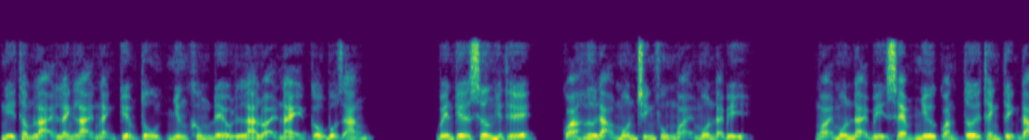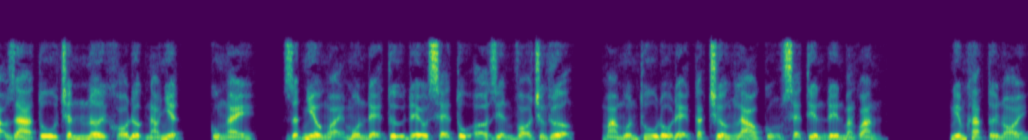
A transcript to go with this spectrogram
nghĩ thầm lại lánh lại ngạnh kiếm tu nhưng không đều là loại này cầu bộ dáng. Bên kia xương hiện thế, quá hư đạo môn chính phùng ngoại môn đại bỉ. Ngoại môn đại bỉ xem như quán tới thanh tịnh đạo gia tu chân nơi khó được náo nhiệt, cùng ngày, rất nhiều ngoại môn đệ tử đều sẽ tụ ở diễn võ trường thượng, mà muốn thu đồ đệ các trưởng lão cũng sẽ tiến đến bàn quan. Nghiêm khắc tới nói,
